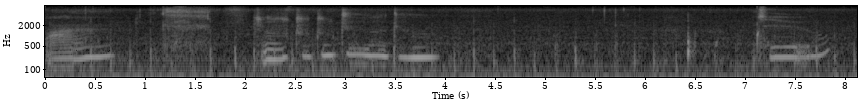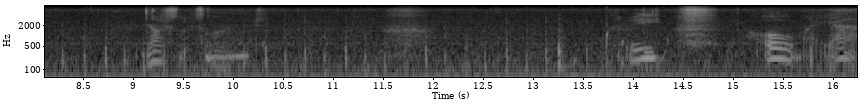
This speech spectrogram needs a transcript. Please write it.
One. Do, do, do, do, Two. Nice, nice, nice. Three. Oh my god.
